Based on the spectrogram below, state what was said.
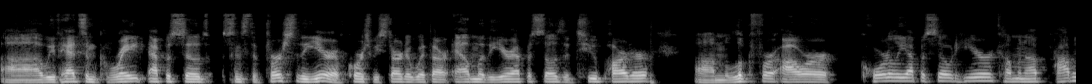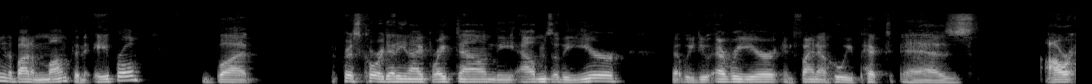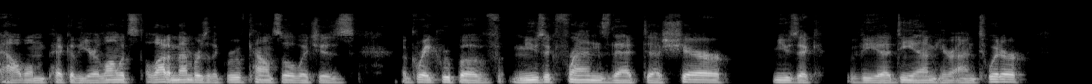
Uh, we've had some great episodes since the first of the year. Of course, we started with our album of the year episodes, a two parter. Um, look for our quarterly episode here coming up probably in about a month in April. But Chris Corradetti and I break down the albums of the year that we do every year and find out who we picked as our album pick of the year, along with a lot of members of the Groove Council, which is a great group of music friends that uh, share music via DM here on Twitter.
